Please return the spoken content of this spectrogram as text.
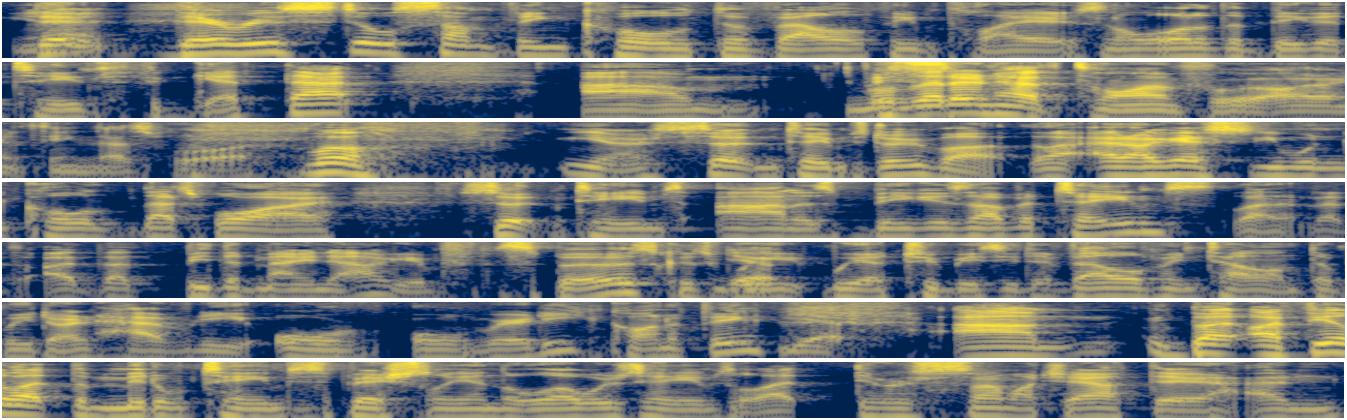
You there, know, there is still something called developing players, and a lot of the bigger teams forget that. Um, well they don't have time for it. I don't think that's why. well, you know certain teams do, but like, and I guess you wouldn't call that's why certain teams aren't as big as other teams. Like that, that'd be the main argument for Spurs because we, Yep. we are too busy developing talent that we don't have any or, already, kind of thing. Yep. Um, but I feel like the middle teams, especially and the lower teams, like there is so much out there, and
